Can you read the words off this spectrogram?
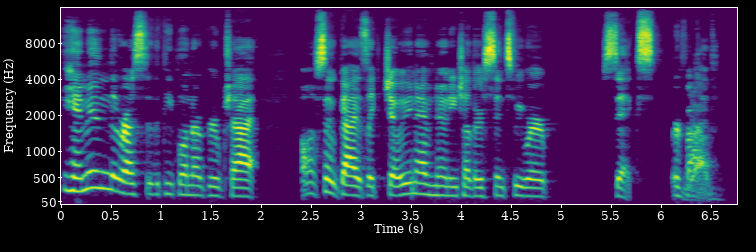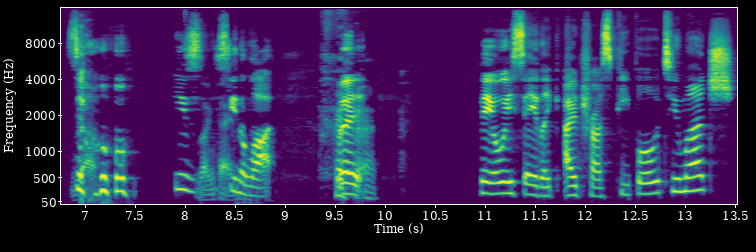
him and the rest of the people in our group chat, also guys, like Joey and I have known each other since we were six or five. Yeah. So he's seen a lot. But they always say like I trust people too much.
